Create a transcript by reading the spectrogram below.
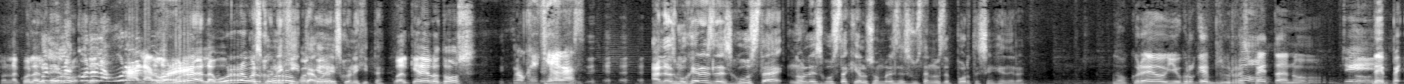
Con la cola al Ponle burro. la cola a la burra. A la A la burra. a la burra o Es al burro. conejita, güey, es conejita. Cualquiera de los dos. Lo que quieras. ¿A las mujeres les gusta, no les gusta que a los hombres les gustan los deportes en general? No creo, yo creo que respeta, ¿no? Sí. Dep-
